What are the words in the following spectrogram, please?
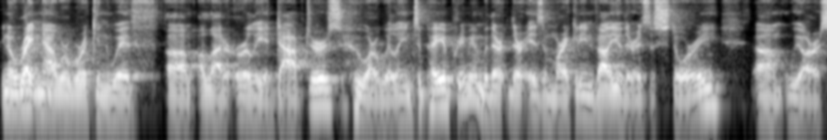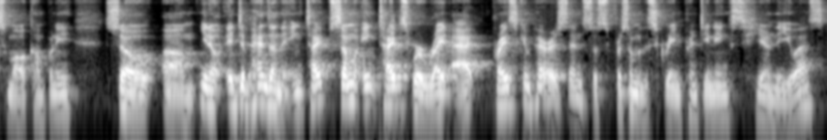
You know, right now we're working with um, a lot of early adopters who are willing to pay a premium, but there there is a marketing value, there is a story. Um, we are a small company, so um, you know it depends on the ink type. Some ink types were right at price comparison. So for some of the screen printing inks here in the U.S.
